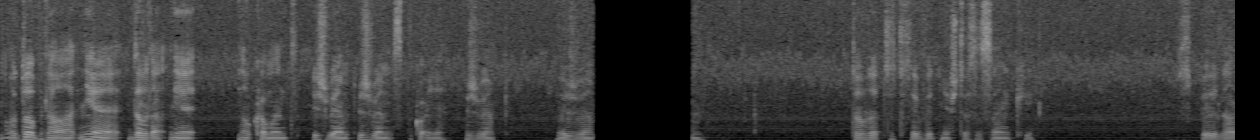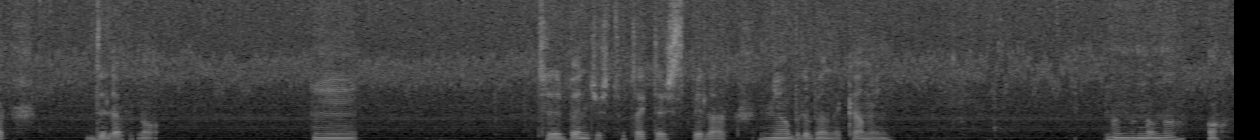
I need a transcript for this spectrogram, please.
No dobra, nie, dobra, nie, no comment, już wiem, już wiem, spokojnie, już wiem, już wiem. Dobra, ty tutaj wytniesz te sosenki. Spylacz, drewno. I ty będziesz tutaj też spylacz, nieobrobiony kamień. No, no, no, no. O.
